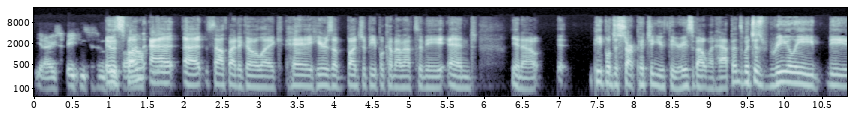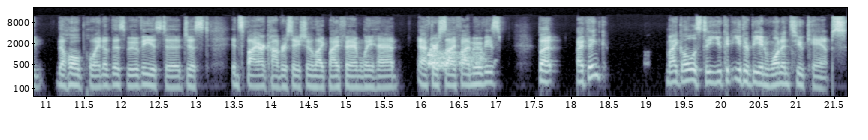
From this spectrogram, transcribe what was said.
you know speaking to some. It was fun at at South by to go like, hey, here's a bunch of people coming up to me, and you know, it, people just start pitching you theories about what happens, which is really the the whole point of this movie is to just inspire conversation like my family had after sci-fi movies. But I think my goal is to you could either be in one and two camps.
